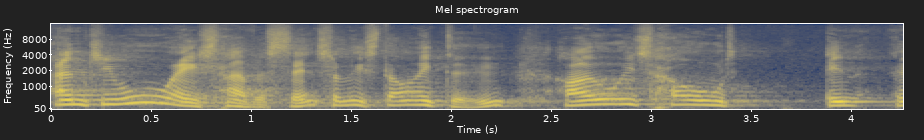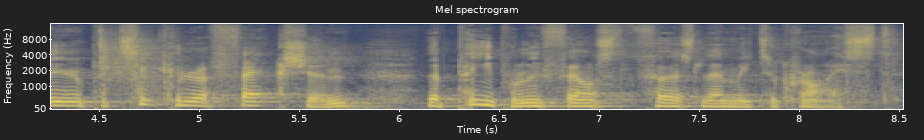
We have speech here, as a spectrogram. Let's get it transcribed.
And you always have a sense, at least I do, I always hold in, in a particular affection the people who first, first led me to Christ.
